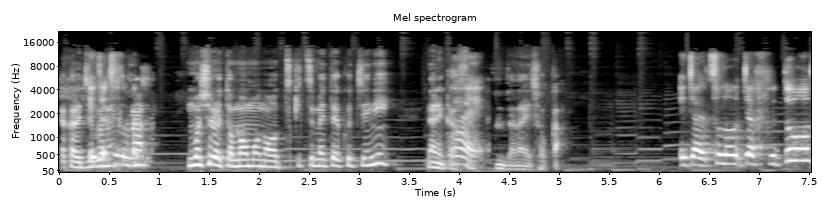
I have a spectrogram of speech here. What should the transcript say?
だから自分が面白いと思うものを突き詰めていくうちに何かするんじゃないでしょうか、ーえじゃあそのじゃあ不動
